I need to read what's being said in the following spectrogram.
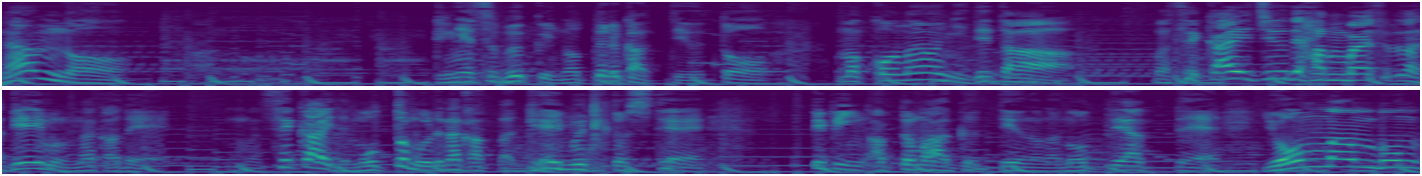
何の、あの、ギネスブックに載ってるかっていうと、まあ、この世に出た、まあ、世界中で販売されたゲームの中で、まあ、世界で最も売れなかったゲーム機として、ピピンアットマークっていうのが載ってあって、4万本、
